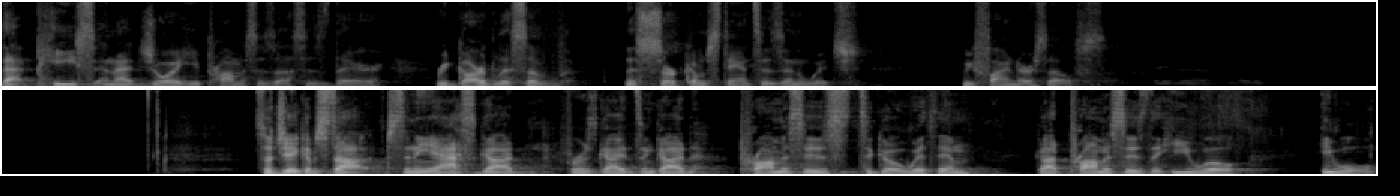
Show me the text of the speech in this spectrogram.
that peace and that joy He promises us is there, regardless of the circumstances in which we find ourselves. so Jacob stops and he asks God for his guidance, and God promises to go with him. God promises that he will, he will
